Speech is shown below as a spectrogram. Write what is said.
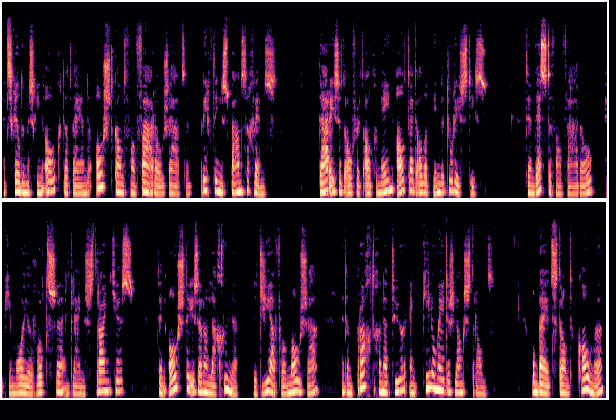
Het scheelde misschien ook dat wij aan de oostkant van Faro zaten, richting de Spaanse grens. Daar is het over het algemeen altijd al wat minder toeristisch. Ten westen van Faro heb je mooie rotsen en kleine strandjes. Ten oosten is er een lagune, de Gia Formosa, met een prachtige natuur en kilometers lang strand. Om bij het strand te komen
